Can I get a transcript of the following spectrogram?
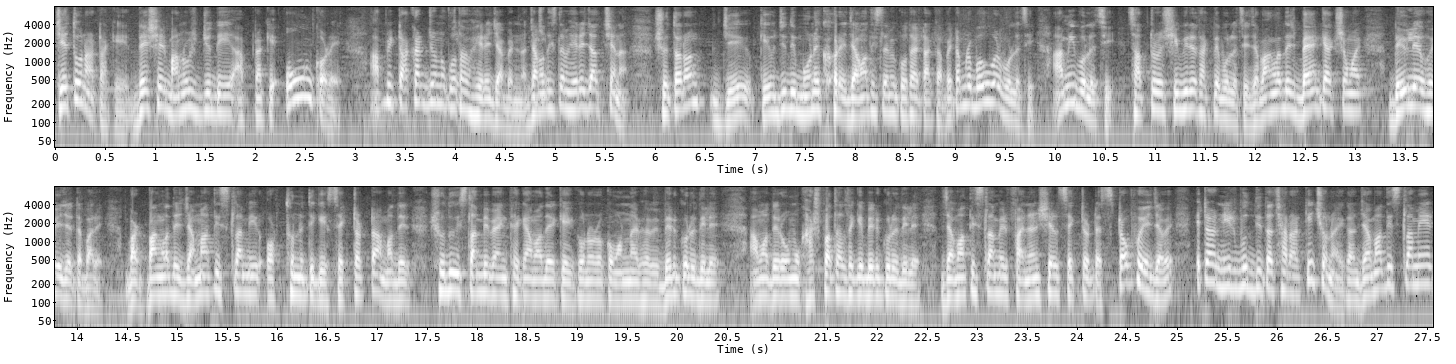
চেতনাটাকে দেশের মানুষ যদি আপনাকে ওন করে আপনি টাকার জন্য কোথাও হেরে যাবেন না। জামাত ইসলাম হেরে যাচ্ছে না। সুতরাং যে কেউ যদি মনে করে জামাত ইসলামী কোথায় টাকা পায় এটা আমরা বহুবার বলেছি আমি বলেছি ছাত্র শিবিরে থাকতে বলেছি যে বাংলাদেশ ব্যাংক একসময় দেউলিয়া হয়ে যেতে পারে। বাট বাংলাদেশ জামাত ইসলামীর অর্থনৈতিক এই সেক্টরটা আমাদের শুধু ইসলামী ব্যাংক থেকে আমাদেরকে কোনো রকম অন্যায়ভাবে বের করে দিলে আমাদের অমুক হাসপাতাল থেকে বের করে দিলে জামাত ইসলামের ফাইন্যান্সিয়াল সেক্টরটা স্টপ হয়ে যাবে এটা নির্বুদ্ধিতা ছাড়া আর কিছু নয়। কারণ জামাত ইসলামের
